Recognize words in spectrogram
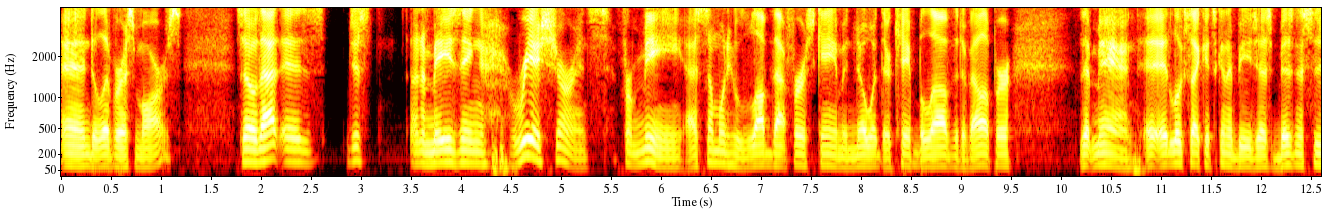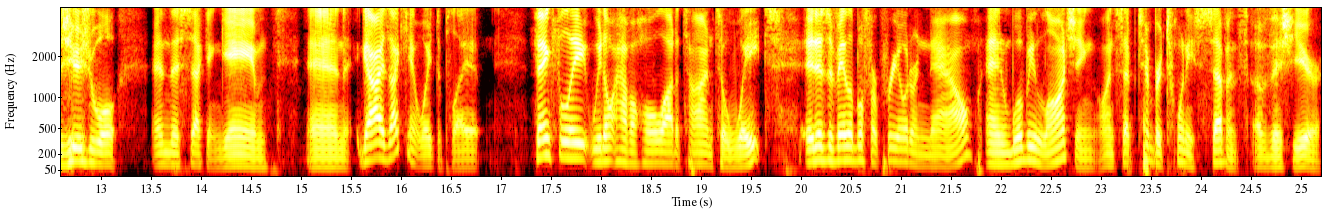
and Deliver Us Mars. So that is just an amazing reassurance for me as someone who loved that first game and know what they're capable of, the developer, that man, it, looks like it's going to be just business as usual in this second game. And guys, I can't wait to play it. Thankfully, we don't have a whole lot of time to wait. It is available for pre order now and will be launching on September 27th of this year.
